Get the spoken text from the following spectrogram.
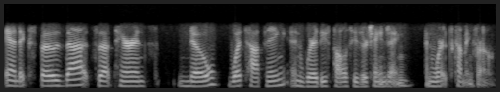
and expose that so that parents know what's happening and where these policies are changing and where it's coming from.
